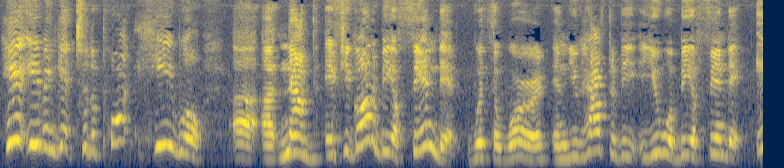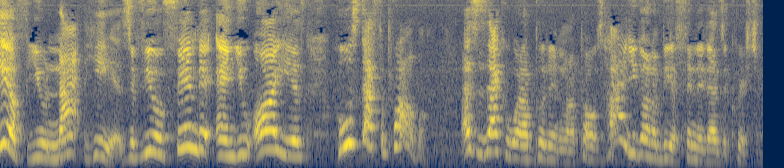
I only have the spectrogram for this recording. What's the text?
He'll even get to the point he will. Uh, uh, now, if you're going to be offended with the word, and you have to be, you will be offended if you're not his. If you're offended and you are his, who's got the problem? That's exactly what I put in my post. How are you going to be offended as a Christian?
